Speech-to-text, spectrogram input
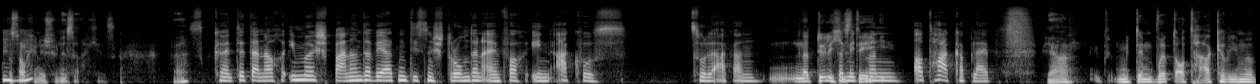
was auch eine schöne Sache ist. Es könnte dann auch immer spannender werden, diesen Strom dann einfach in Akkus zu lagern, Natürlich damit ist die, man autarker bleibt. ja, mit dem Wort autark habe ich immer,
